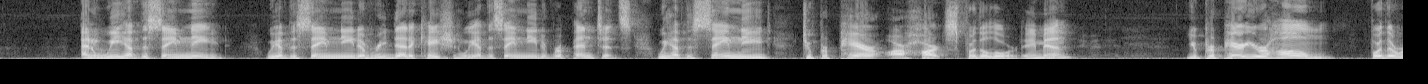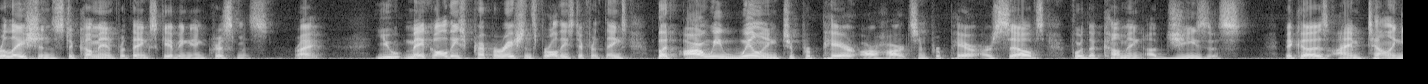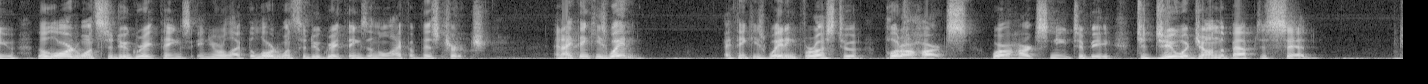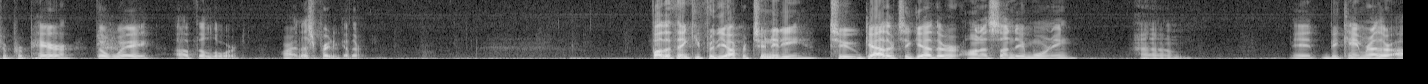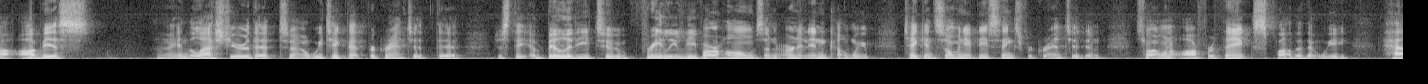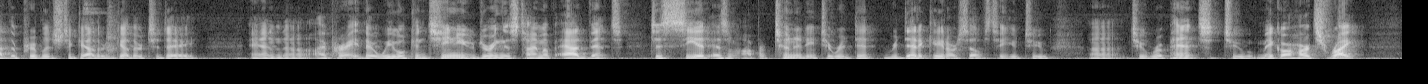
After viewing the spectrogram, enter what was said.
and we have the same need. We have the same need of rededication. We have the same need of repentance. We have the same need to prepare our hearts for the Lord. Amen? Amen? You prepare your home for the relations to come in for Thanksgiving and Christmas, right? You make all these preparations for all these different things, but are we willing to prepare our hearts and prepare ourselves for the coming of Jesus? Because I'm telling you, the Lord wants to do great things in your life. The Lord wants to do great things in the life of this church. And I think He's waiting. I think He's waiting for us to put our hearts where our hearts need to be, to do what John the Baptist said, to prepare the way of the Lord. All right, let's pray together. Father, thank you for the opportunity to gather together on a Sunday morning. Um, it became rather obvious uh, in the last year that uh, we take that for granted. The, just the ability to freely leave our homes and earn an income. We've taken so many of these things for granted. And so I want to offer thanks, Father, that we had the privilege to gather together today. And uh, I pray that we will continue during this time of Advent to see it as an opportunity to rededicate ourselves to you, to, uh, to repent, to make our hearts right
